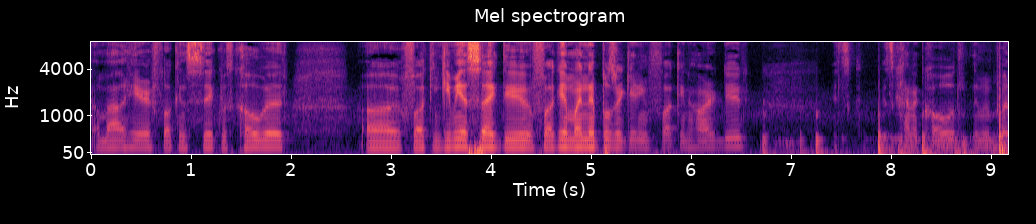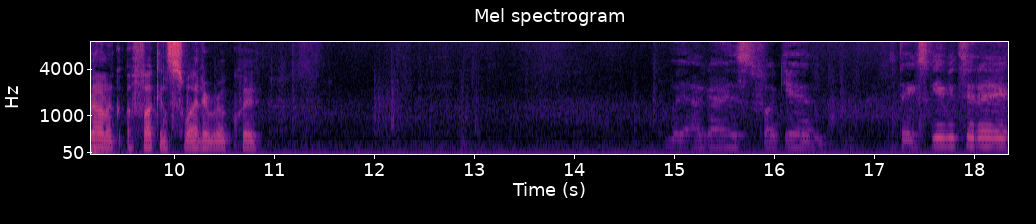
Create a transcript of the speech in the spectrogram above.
I'm out here fucking sick with COVID. Uh, fucking give me a sec, dude. Fucking my nipples are getting fucking hard, dude. It's it's kind of cold. Let me put on a, a fucking sweater real quick. But yeah, guys, fucking Thanksgiving today.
